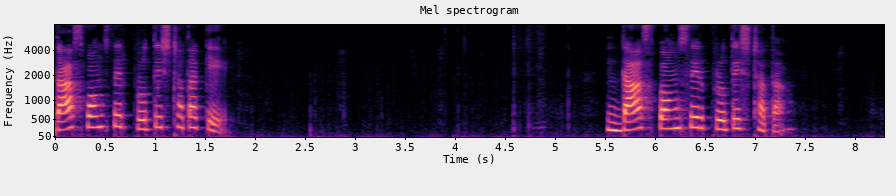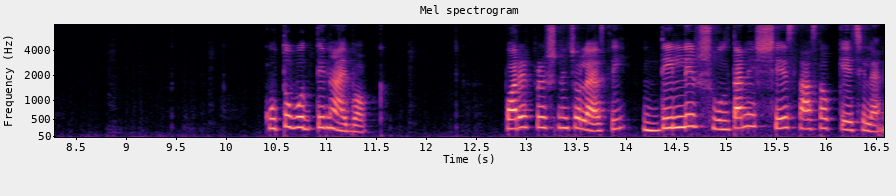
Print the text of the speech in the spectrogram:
দাস বংশের প্রতিষ্ঠাতা কে? দাস বংশের প্রতিষ্ঠাতা। কুতুবুদ্দিন আইবক। পরের প্রশ্নে চলে আসি। দিল্লির সুলতানের শেষ শাসক কে ছিলেন?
